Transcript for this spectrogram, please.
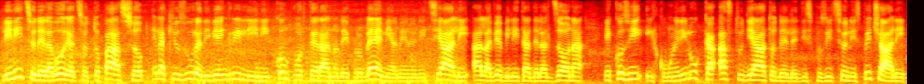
L'inizio dei lavori al sottopasso e la chiusura di via Ingrillini comporteranno dei problemi, almeno iniziali, alla viabilità della zona e così il Comune di Lucca ha studiato delle disposizioni speciali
